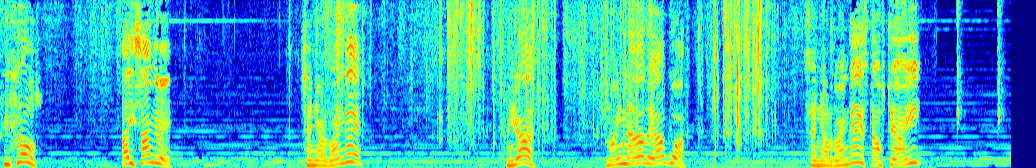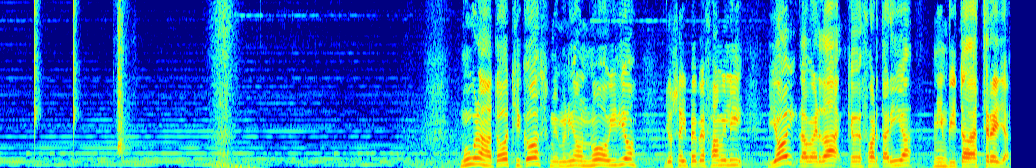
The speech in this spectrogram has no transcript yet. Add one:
Fijaos. ¡Hay sangre! Señor duende. Mirad. No hay nada de agua. Señor duende, ¿está usted ahí? Muy buenas a todos chicos, bienvenidos a un nuevo vídeo. Yo soy Pepe Family y hoy la verdad que me faltaría mi invitada estrella.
